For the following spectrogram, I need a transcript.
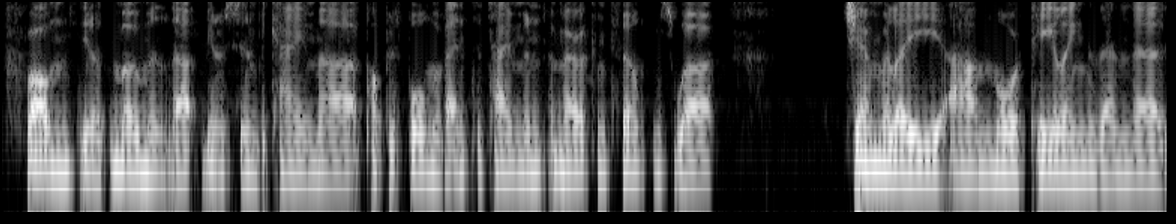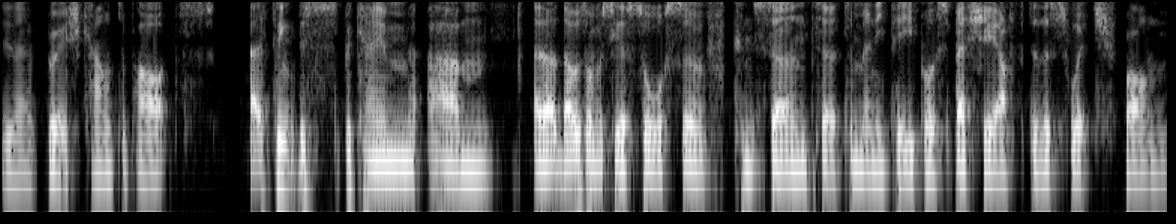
from you know the moment that you know cinema became a popular form of entertainment, American films were generally um, more appealing than their you know British counterparts. I think this became um, uh, that was obviously a source of concern to, to many people, especially after the switch from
